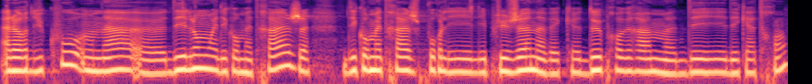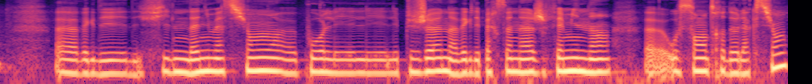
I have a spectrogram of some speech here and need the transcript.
Alors du coup, on a euh, des longs et des courts-métrages. Des courts-métrages pour les, les plus jeunes avec deux programmes dès, dès 4 ans, euh, avec des, des films d'animation euh, pour les, les- plus jeunes, avec des personnages féminins au centre de l'action.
